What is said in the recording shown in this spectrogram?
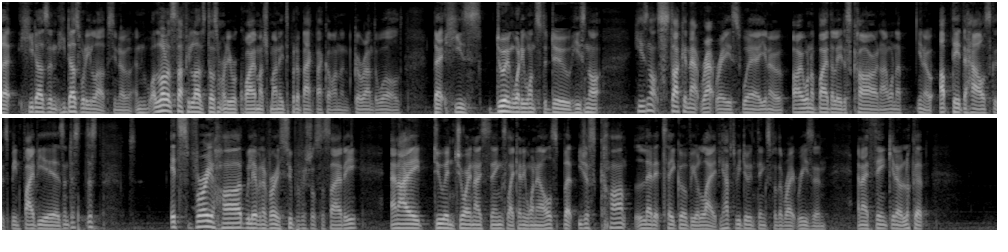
but he doesn't he does what he loves you know and a lot of stuff he loves doesn't really require much money to put a backpack on and go around the world but he's doing what he wants to do he's not he's not stuck in that rat race where you know i want to buy the latest car and i want to you know update the house because it's been five years and just just it's very hard we live in a very superficial society and i do enjoy nice things like anyone else but you just can't let it take over your life you have to be doing things for the right reason and i think you know look at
